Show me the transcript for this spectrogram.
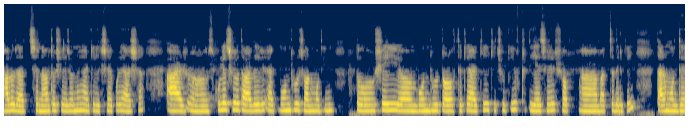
ভালো যাচ্ছে না, তো সেই জন্যই আর কি রিক্সায় করে আসা। আর স্কুলে ছিল তাদের এক বন্ধুর জন্মদিন। তো সেই বন্ধুর তরফ থেকে আর কি কিছু গিফট দিয়েছে সব বাচ্চাদেরকেই তার মধ্যে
